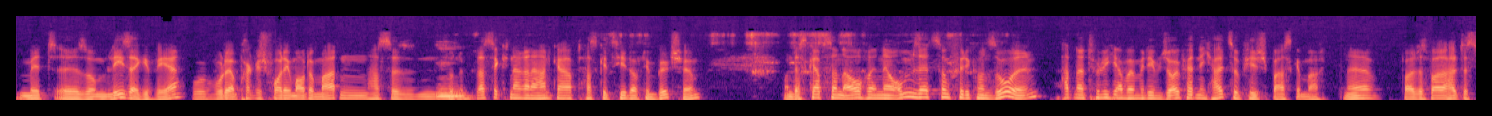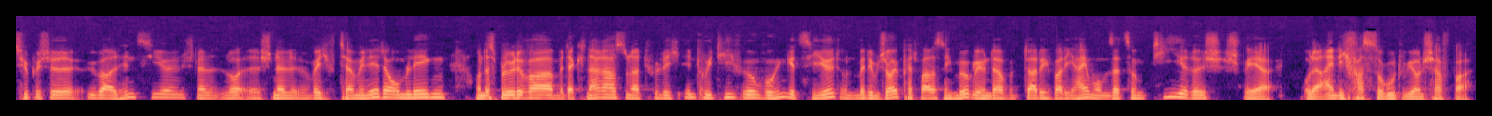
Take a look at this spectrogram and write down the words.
mit äh, so einem Lasergewehr, wo, wo du dann praktisch vor dem Automaten hast du mhm. so eine Plastikknarre in der Hand gehabt, hast gezielt auf dem Bildschirm. Und das gab's dann auch in der Umsetzung für die Konsolen, hat natürlich aber mit dem Joypad nicht halt so viel Spaß gemacht, ne? Weil das war halt das typische, überall hinzielen, schnell, äh, schnell irgendwelche Terminator umlegen. Und das Blöde war, mit der Knarre hast du natürlich intuitiv irgendwo hingezielt und mit dem Joypad war das nicht möglich und da, dadurch war die Heimumsetzung tierisch schwer. Oder eigentlich fast so gut wie unschaffbar.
